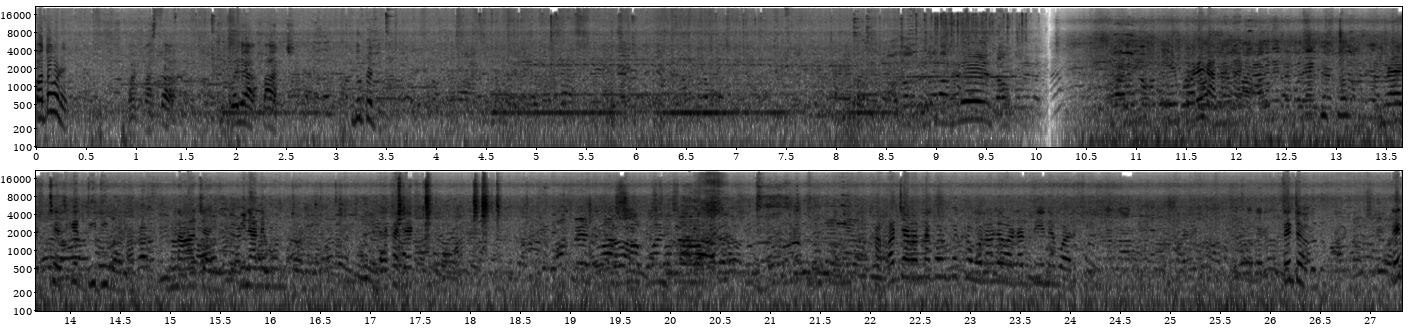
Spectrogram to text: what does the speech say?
কত করে? পাঁচ পাঁচটা। পাঁচ। দুটো। দিন এরপরে রান্নাঘাট আমরা হচ্ছে আজকে দিদি বাড়ি না যাই বিনা নেমন্তন্ন। দেখা যাক। খাবার যা রান্না করবে খাব নাহলে অর্ডার দিয়ে নেব আর কি। তাই তো তাই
